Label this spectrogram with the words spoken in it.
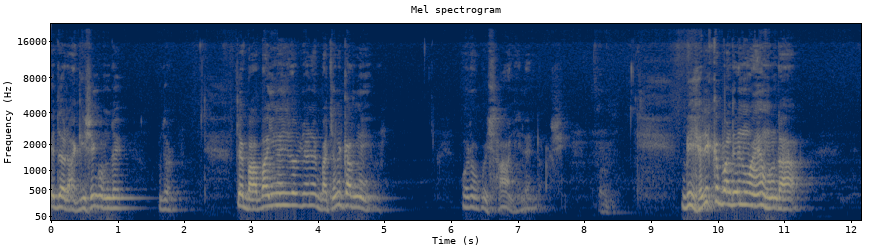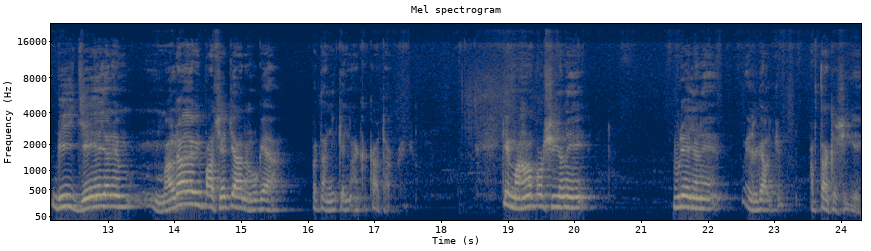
ਇੱਧਰ ਰਾਗੀ ਸਿੰਘ ਹੁੰਦੇ, ਉਧਰ। ਤੇ ਬਾਬਾ ਜੀ ਨੇ ਜਦੋਂ ਜਿਹਨੇ ਬਚਨ ਕਰਨੇ ਉਦੋਂ ਕੋਈ ਸਾਹ ਨਹੀਂ ਲੈਂਦਾ ਸੀ। ਵੀ ਹਰ ਇੱਕ ਬੰਦੇ ਨੂੰ ਐ ਹੁੰਦਾ ਵੀ ਜੇ ਜਣੇ ਮਾੜਾ ਜਿਹਾ ਵੀ ਪਾਸੇ ਧਿਆਨ ਹੋ ਗਿਆ, ਪਤਾ ਨਹੀਂ ਕਿੰਨਾ ਕੁ ਘਾਟਾ ਪੈ ਗਿਆ। ਕਿ ਮਹਾਪੁਰਸ਼ ਜਣੇ, ਪੂਰੇ ਜਣੇ ਇਸ ਗੱਲ 'ਚ ਪਤਾ ਸੀਗੇ।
